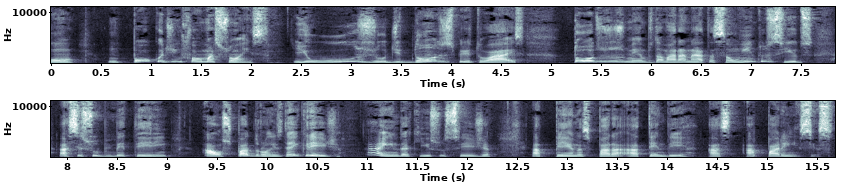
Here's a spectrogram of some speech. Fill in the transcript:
com um pouco de informações e o uso de dons espirituais, todos os membros da Maranata são induzidos a se submeterem aos padrões da igreja, ainda que isso seja apenas para atender às aparências.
